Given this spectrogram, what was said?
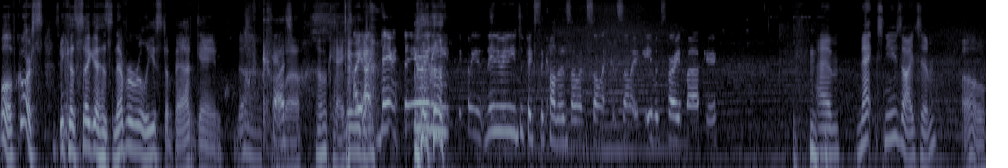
well, of course, because Sega has never released a bad game. Okay, God. well, okay, here we I, go. I, they, they really they really need to fix the colours on Sonic because Sonic it looks very murky. um, next news item, Oh.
